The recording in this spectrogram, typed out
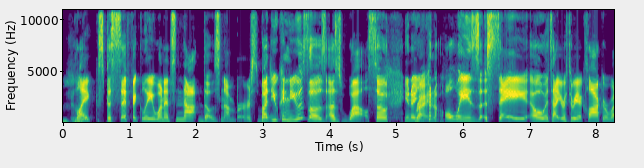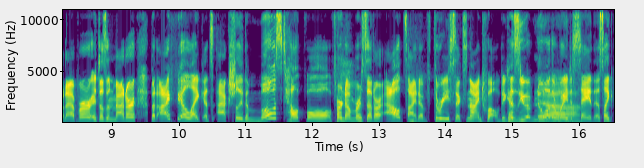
Mm-hmm. Like specifically when it's not those numbers, but you can use those as well. So, you know, Right. you can always say, oh, it's at your three o'clock or whatever. It doesn't matter. But I feel like it's actually the most helpful for numbers that are outside of three, six, nine, 12, because you have no other way to say this. Like,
